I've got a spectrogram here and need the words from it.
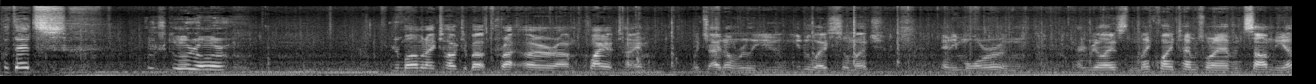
but that's what's going on your mom and I talked about pri- our um, quiet time, which I don't really u- utilize so much anymore, and I realize my quiet time is when I have insomnia.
